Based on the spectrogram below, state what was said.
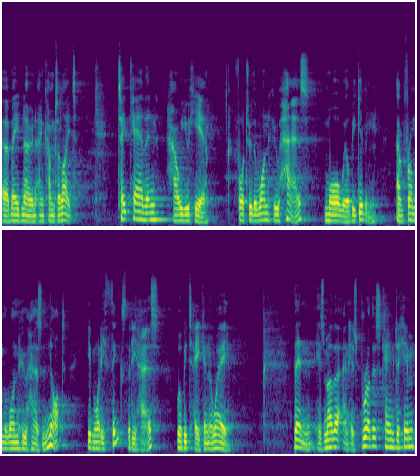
uh, made known and come to light. Take care then how you hear, for to the one who has, more will be given and from the one who has not, even what he thinks that he has, will be taken away. Then his mother and his brothers came to him,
